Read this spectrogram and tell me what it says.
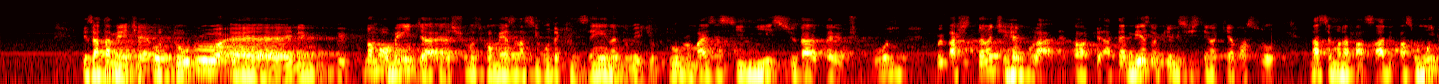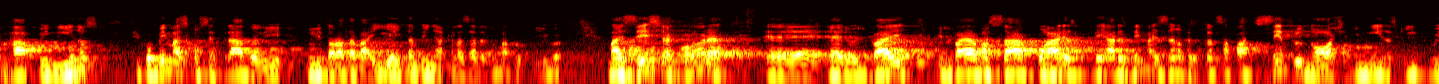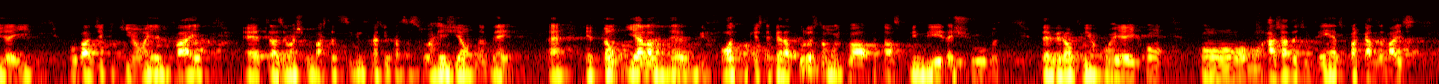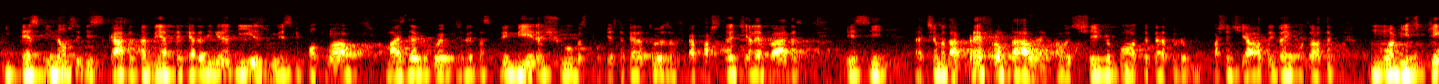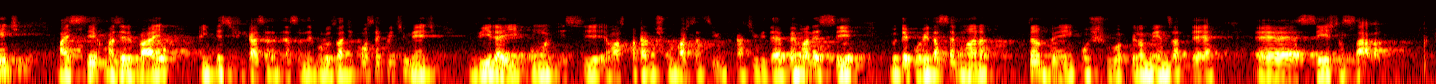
Exatamente. É. Outubro, é, ele, normalmente as chuvas começam na segunda quinzena do mês de outubro, mas esse início da período chuvoso foi bastante irregular. Né? Então, até mesmo aquele sistema que avançou na semana passada e passou muito rápido em Minas, ficou bem mais concentrado ali no litoral da Bahia e também naquelas áreas do Mato Piba. Mas esse agora, é, ele, vai, ele vai avançar com áreas bem, áreas bem mais amplas. Então, essa parte centro-norte de Minas, que inclui aí o Vale de Jequitinhonha, ele vai é, trazer uma chuva bastante significativa para essa sua região também. Né? Então, e ela deve vir forte porque as temperaturas estão muito altas. Então, as primeiras chuvas deverão vir ocorrer aí com, com rajada de ventos, pancadas mais intensas, e não se descarta também até queda de granizo, mesmo que pontual, mas deve ocorrer principalmente nas primeiras chuvas, porque as temperaturas vão ficar bastante elevadas. Esse a gente chama da pré-frontal, né? então chega com a temperatura bastante alta e vai encontrar um ambiente quente mais seco, mas ele vai intensificar essa, essa nebulosidade e, consequentemente, vir aí com esse, umas pancadas de chuva bastante significativas e deve permanecer no decorrer da semana também com chuva, pelo menos até é, sexta, sábado.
